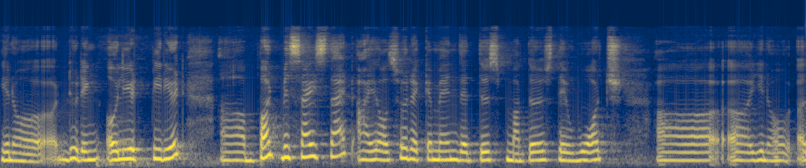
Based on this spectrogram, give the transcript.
you know during earlier period. Uh, but besides that i also recommend that this mothers they watch Uh, uh, you know, uh,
